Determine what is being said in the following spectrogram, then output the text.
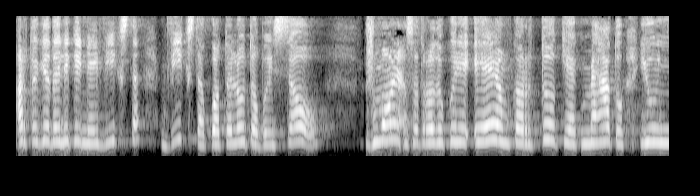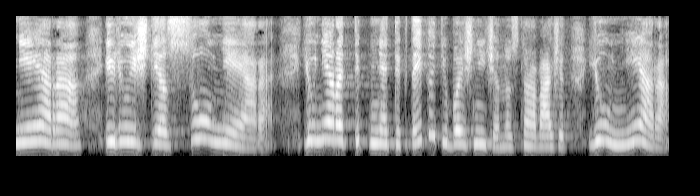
Ar tokie dalykai nevyksta? Vyksta, kuo toliau, to baisiau. Žmonės, atrodo, kurie ėjom kartu kiek metų, jų nėra. Ir jų iš tiesų nėra. Jų nėra tik, ne tik tai, kad į bažnyčią nustojo važiuoti, jų nėra.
